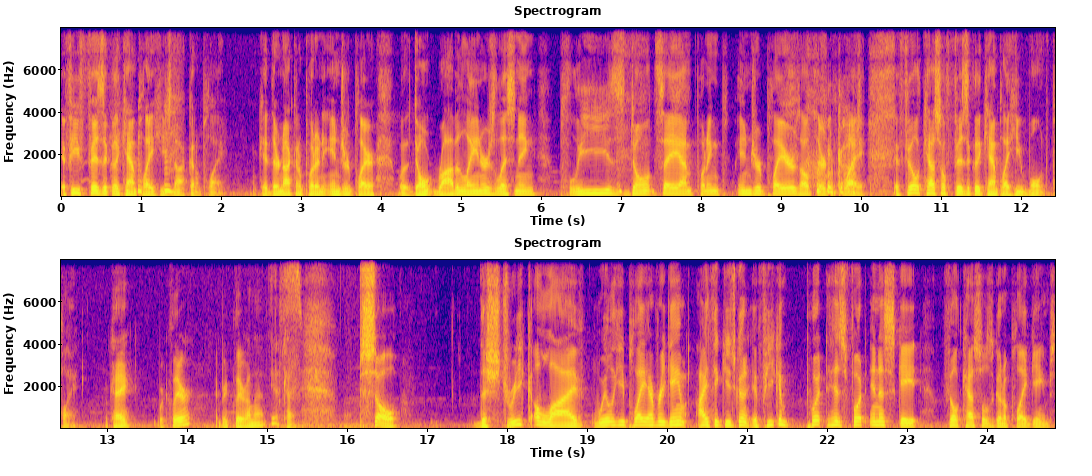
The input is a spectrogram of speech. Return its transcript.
If he physically can't play, he's not going to play. Okay, they're not going to put an injured player. Well, don't Robin Lehner's listening. Please don't say I'm putting injured players out there oh, to play. If Phil Kessel physically can't play, he won't play. Okay, we're clear. Everybody clear on that? Yes. Okay. So the streak alive. Will he play every game? I think he's going to. If he can put his foot in a skate, Phil Kessel's going to play games.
